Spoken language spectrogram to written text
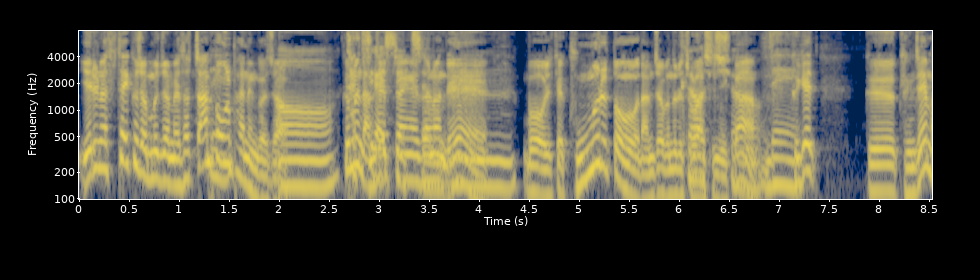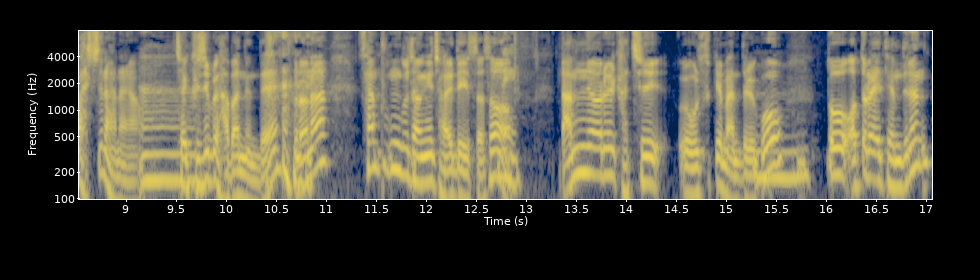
예를 들면 스테이크 전문점에서 짬뽕을 네. 파는 거죠. 어, 그러면 남자 입장에서는. 네, 음. 뭐 이렇게 국물을 또 남자분들은 그렇죠. 좋아하시니까 네. 그게 그 굉장히 맛있진 않아요. 아. 제가 그 집을 가봤는데 그러나 상품 구성이 잘 돼 있어서 네. 남녀를 같이 올 수 있게 만들고 또 어떤 아이템들은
